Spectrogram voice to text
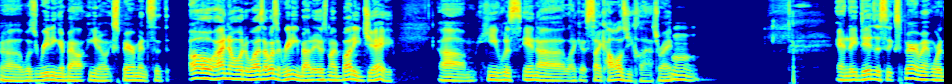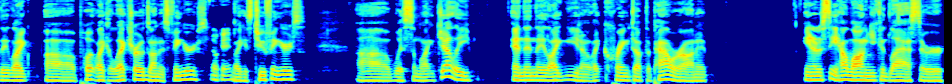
Uh, was reading about you know experiments that. Oh, I know what it was. I wasn't reading about it. It was my buddy Jay. Um, he was in a like a psychology class, right? Mhm. and they did this experiment where they like uh put like electrodes on his fingers Okay. like his two fingers uh with some like jelly and then they like you know like cranked up the power on it you know to see how long you could last or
